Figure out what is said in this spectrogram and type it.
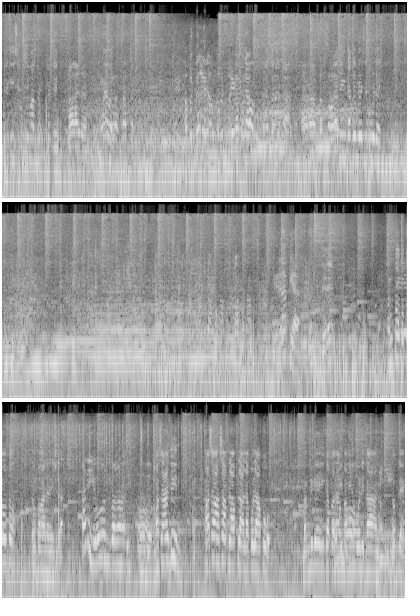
pinag-iisip ko si Master Richard eh. Ah, ano? Ngayon, Abot na kayo, abot na kayo. wala po, nasa nasa. Ah, sapsap. Wala na yung tatlong beses inuulit. Tilapia. Hindi. Ano to, totoo to? Itong pangalan ng isda. Ano yun? Parang, Oh, masadin. Asa-asa, plapla, lapu-lapu. Magbigay ka pa ng ibang inuulit na ano, doble.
